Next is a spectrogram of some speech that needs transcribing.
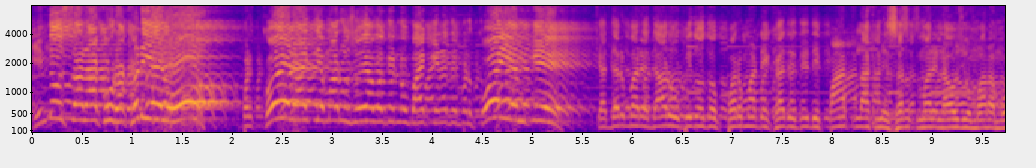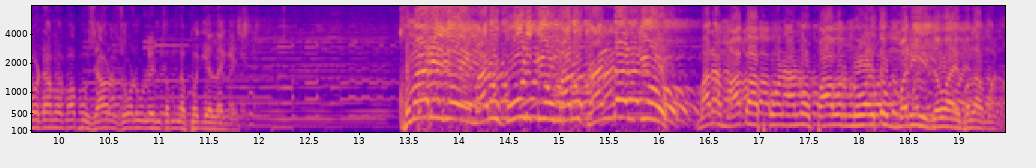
હિન્દુસ્તાન આખું રખડી આવ્યો. પણ કોઈ રાજ્ય મારું જોયા વગરનું બાકી નથી. પણ કોઈ એમ કે દરબારે દારૂ પીધો તો પરમાટે ખાધી. તેથી પાંચ લાખની શરત મારીને આવજો. મારા મોઢામાં બાપુ ઝાડ જોડું લઈને તમને પગે લાગે છે. ખુમારી જોઈ. મારું કુળ કયું? મારું ખાનદાન કયું? મારા મા બાપ કોણ? આનો પાવર ન હોય તો મરી જવાય ભલા મને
